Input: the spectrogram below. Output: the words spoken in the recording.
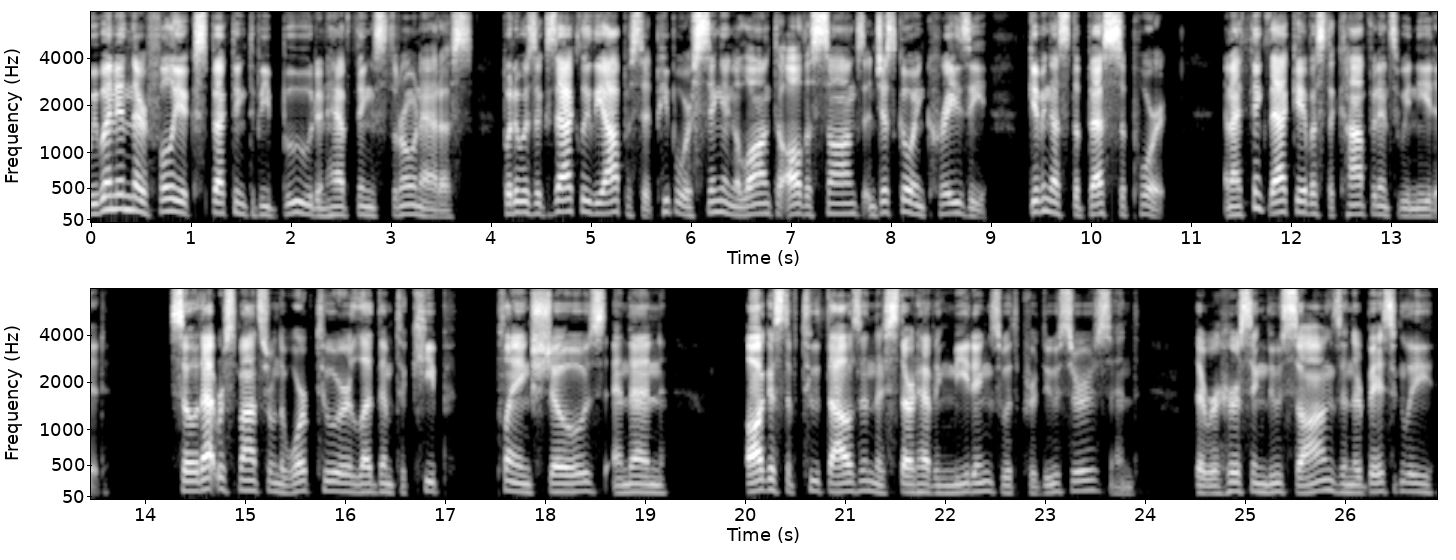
We went in there fully expecting to be booed and have things thrown at us, but it was exactly the opposite. People were singing along to all the songs and just going crazy, giving us the best support. And I think that gave us the confidence we needed. So that response from the Warped Tour led them to keep playing shows. And then August of 2000, they start having meetings with producers and they're rehearsing new songs and they're basically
